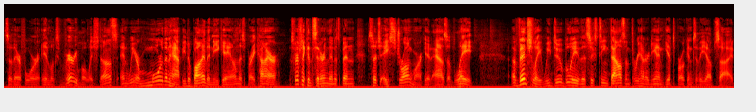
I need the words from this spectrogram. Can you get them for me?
so therefore it looks very bullish to us, and we are more than happy to buy the Nikkei on this break higher, especially considering that it's been such a strong market as of late. Eventually, we do believe that 16,300 yen gets broken to the upside.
